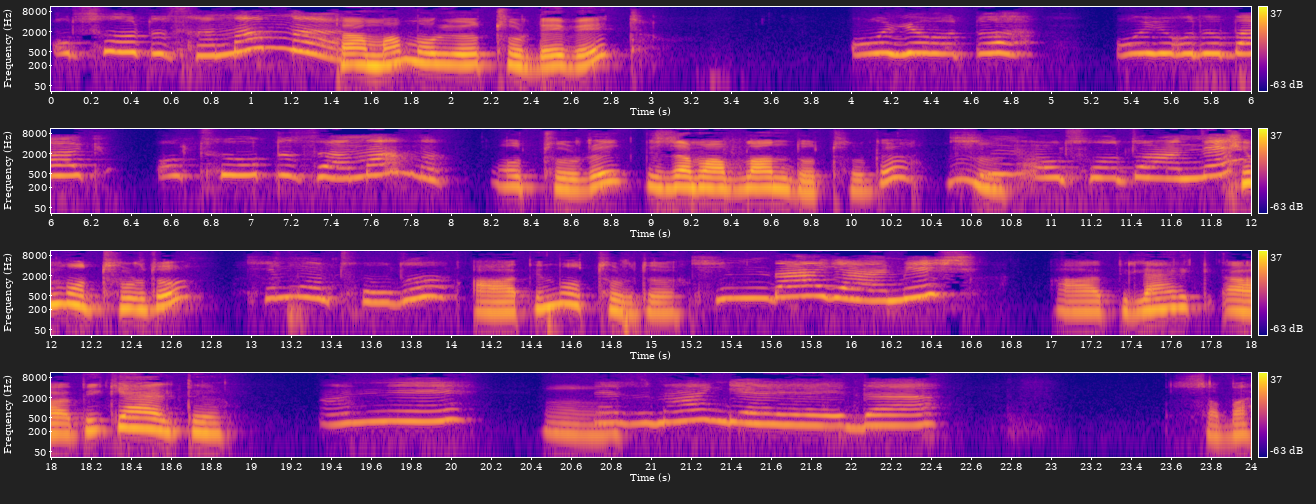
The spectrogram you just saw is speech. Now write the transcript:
oturdu tamam mı? Tamam, oraya oturdu, evet. Uyudu. Uyudu bak oturdu tamam mı? Oturdu. Gizem ablan da oturdu. Kim oturdu anne? Kim oturdu? Kim oturdu? Abim oturdu. Kimler gelmiş? Abiler, abi geldi. Anne Hı, ne zaman geldi? Sabah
